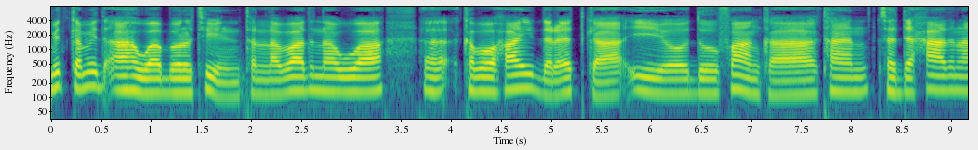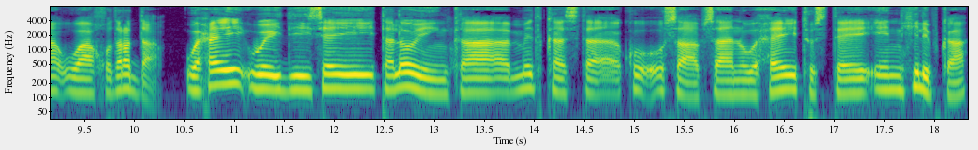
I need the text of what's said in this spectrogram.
Mid ka mid ah waa borotiin tan labaadna waa kabohaydareedka iyo duufaanka tan saddexaadna waa khudradda waxay weydiisay talooyinka mid kasta ku saabsan waxay tustay in hilibka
